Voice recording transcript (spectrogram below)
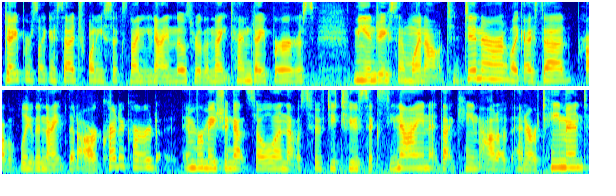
Diapers, like I said, $26.99. Those were the nighttime diapers. Me and Jason went out to dinner, like I said, probably the night that our credit card information got stolen. That was $52.69. That came out of entertainment.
